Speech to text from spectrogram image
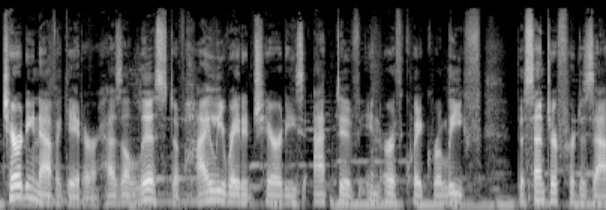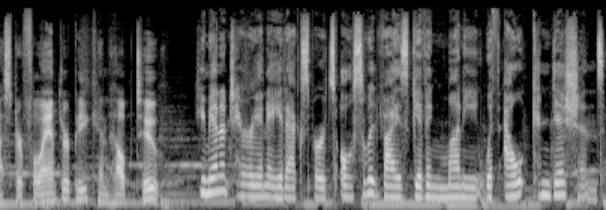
Charity Navigator has a list of highly rated charities active in earthquake relief. The Center for Disaster Philanthropy can help too. Humanitarian aid experts also advise giving money without conditions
